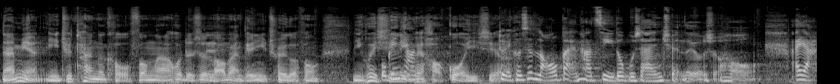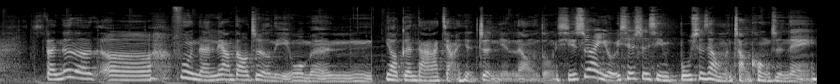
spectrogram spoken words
难免你去探个口风啊，或者是老板给你吹个。风，你会心里会好过一些。对，可是老板他自己都不是安全的，有时候。哎呀，反正呢，呃，负能量到这里，我们要跟大家讲一些正能量的东西。虽然有一些事情不是在我们掌控之内，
